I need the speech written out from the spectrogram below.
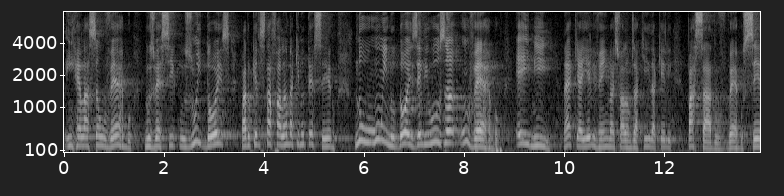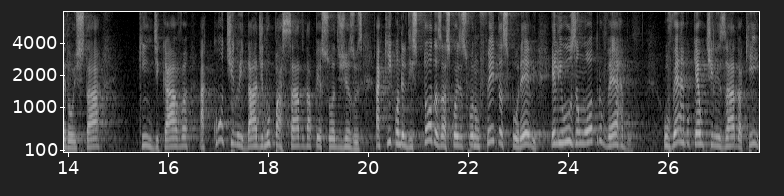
em relação ao verbo nos versículos 1 e 2 para o que ele está falando aqui no terceiro. No 1 e no 2, ele usa um verbo, eimi, né, que aí ele vem, nós falamos aqui daquele passado, o verbo ser ou estar, que indicava a continuidade no passado da pessoa de Jesus. Aqui, quando ele diz todas as coisas foram feitas por ele, ele usa um outro verbo. O verbo que é utilizado aqui,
